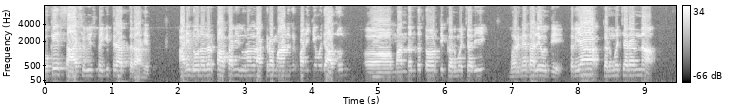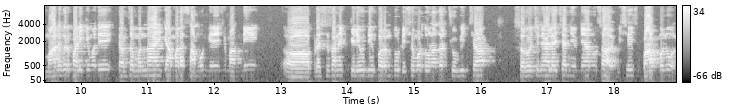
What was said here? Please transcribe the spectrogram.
ओके सहाशे वीस पैकी त्र्याहत्तर आहेत. आणि दोन हजार पाच आणि दोन हजार अकरा महानगरपालिकेमध्ये अजून मानदंड मानधन कर्मचारी भरण्यात आले होते. तर या कर्मचाऱ्यांना महानगरपालिकेमध्ये त्यांचं म्हणणं आहे की आम्हाला सामावून घेण्याची मागणी प्रशासनाने केली होती परंतु डिसेंबर दोन हजार चोवीसच्या सर्वोच्च न्यायालयाच्या निर्णयानुसार विशेष बाब म्हणून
